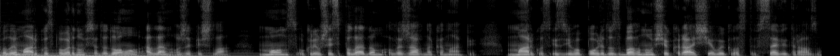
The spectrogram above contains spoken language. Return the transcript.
Коли Маркус повернувся додому, Ален уже пішла. Монс, укрившись пледом, лежав на канапі. Маркус із його погляду збагнув, що краще викласти все відразу.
